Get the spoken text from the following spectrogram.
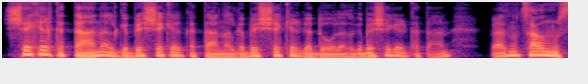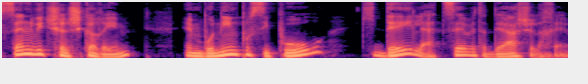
שקר קטן על גבי שקר קטן, על גבי שקר גדול, על גבי שקר קטן, ואז נוצר לנו סנדוויץ' של שקרים. הם בונים פה סיפור כדי לעצב את הדעה שלכם.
